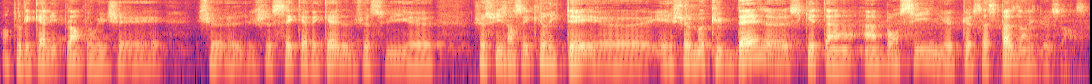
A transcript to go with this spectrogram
en tous les cas, les plantes, oui, je, je sais qu'avec elles, je suis, je suis en sécurité et je m'occupe d'elles, ce qui est un, un bon signe que ça se passe dans les deux sens.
